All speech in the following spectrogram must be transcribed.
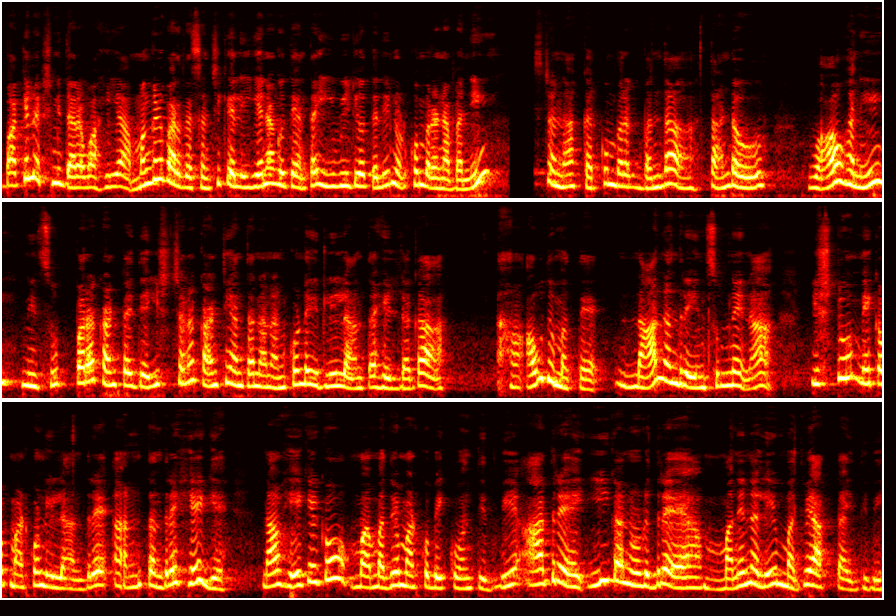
ಭಾಗ್ಯಲಕ್ಷ್ಮಿ ಧಾರಾವಾಹಿಯ ಮಂಗಳವಾರದ ಸಂಚಿಕೆಯಲ್ಲಿ ಏನಾಗುತ್ತೆ ಅಂತ ಈ ವಿಡಿಯೋದಲ್ಲಿ ನೋಡ್ಕೊಂಬರೋಣ ಬನ್ನಿ. ಇಷ್ಟನ್ನು ಕರ್ಕೊಂಬರಕ್ಕೆ ಬಂದ ತಾಂಡವ್, ವಾವ್ ಹನಿ, ನೀನು ಸೂಪರಾಗಿ ಕಾಣ್ತಾ ಇದೆಯಾ ಇಷ್ಟು ಚೆನ್ನಾಗಿ ಕಾಣ್ತೀಯ ಅಂತ ನಾನು ಅಂದ್ಕೊಂಡೇ ಇರಲಿಲ್ಲ ಅಂತ ಹೇಳಿದಾಗ ಹೌದು ಮತ್ತೆ. ನಾನಂದರೆ ಏನು ಸುಮ್ಮನೆನಾ ಇಷ್ಟು ಮೇಕಪ್ ಮಾಡ್ಕೊಂಡಿಲ್ಲ ಅಂದರೆ, ಅಂತಂದರೆ ಹೇಗೆ? ನಾವು ಹೇಗೆಗೋ ಮದುವೆ ಮಾಡ್ಕೋಬೇಕು ಅಂತಿದ್ವಿ. ಆದರೆ ಈಗ ನೋಡಿದ್ರೆ ಮನೆಯಲ್ಲಿ ಮದುವೆ ಆಗ್ತಾ ಇದ್ದೀವಿ.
